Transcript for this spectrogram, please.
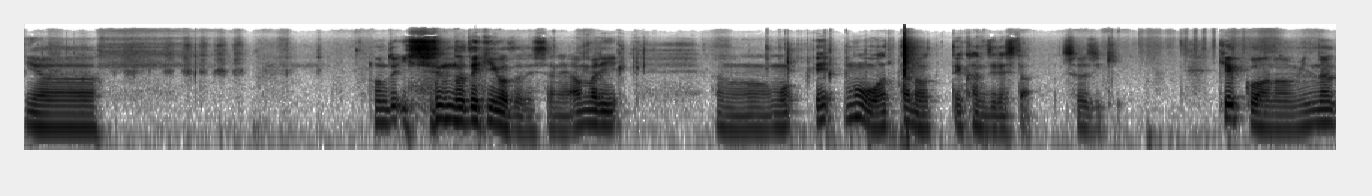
いやー、ほんと一瞬の出来事でしたね。あんまり、あのーもう、え、もう終わったのって感じでした、正直。結構あのみんな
